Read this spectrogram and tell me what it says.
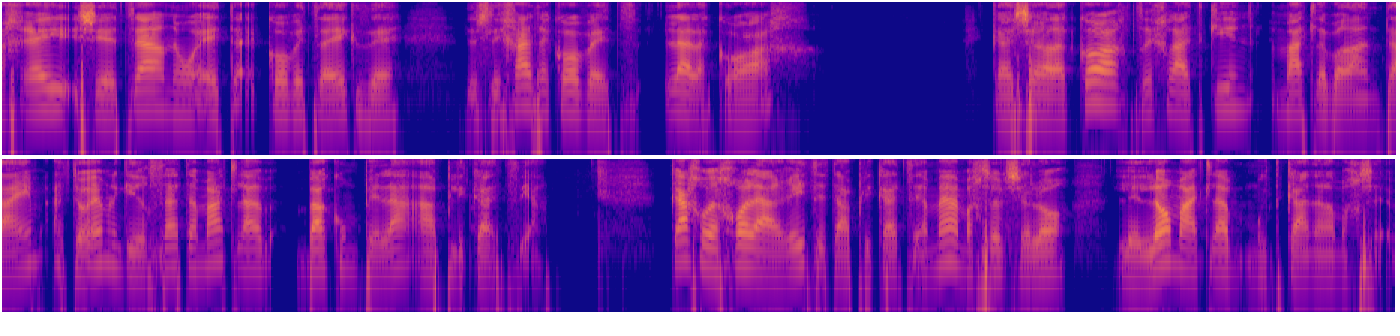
אחרי שיצרנו את קובץ האקזה, זה שליחת הקובץ ללקוח, כאשר הלקוח צריך להתקין MATLAB runtime התואם לגרסת ה MATLAB בה קומפלה האפליקציה. כך הוא יכול להריץ את האפליקציה מהמחשב שלו ללא MATLAB מותקן על המחשב.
